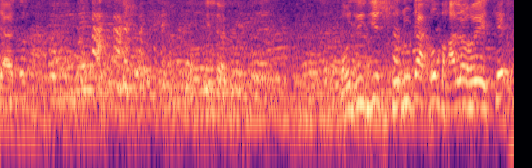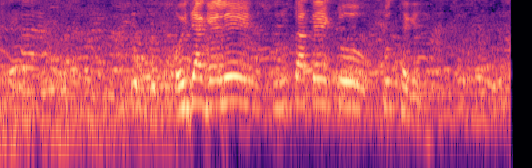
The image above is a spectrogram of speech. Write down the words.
মোদির যে শুরুটা খুব ভালো হয়েছে। ওইটা গেলে শুরুটাতে একটু খুঁত থেকে যেত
